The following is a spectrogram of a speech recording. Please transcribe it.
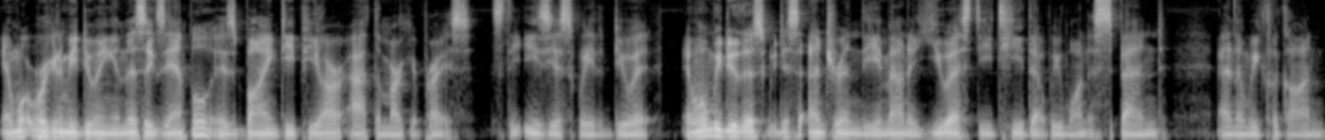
And what we're going to be doing in this example is buying DPR at the market price. It's the easiest way to do it. And when we do this, we just enter in the amount of USDT that we want to spend and then we click on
